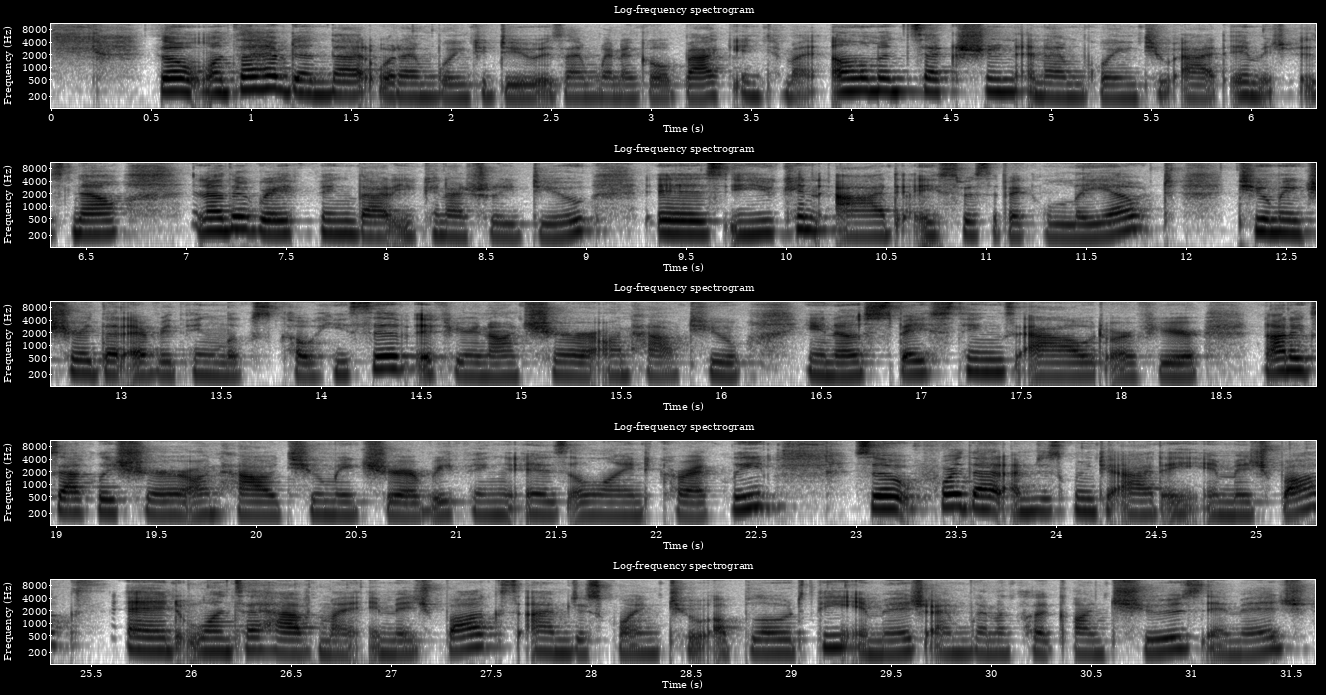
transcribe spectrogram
So once I have done that, what I'm going to do is I'm going to go back into my element section and I'm going to add images. Now, another great thing that you can actually do is you can add a specific layout to make sure that everything looks cohesive if you're not sure on how to, you know, space things out or if you're not exactly sure on how to make sure everything is aligned correctly. So for that, I'm just going to add a image box and once I have my image box, I'm just going to upload the image. I'm going to click on choose image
